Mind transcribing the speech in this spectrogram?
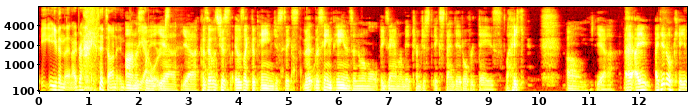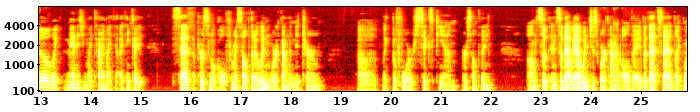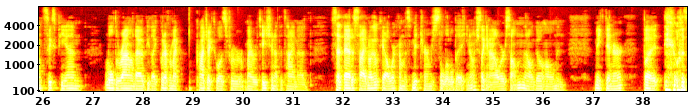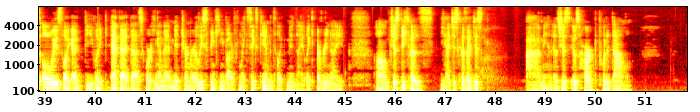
even then, I'd rather get it done in Honestly, three hours. yeah, yeah, because it was just it was like the pain, just ex- the, the same pain as a normal exam or midterm, just extended over days. Like, um, yeah, I I, I did okay though, like managing my time. I th- I think I set a personal goal for myself that I wouldn't work on the midterm, uh, like before six p.m. or something. Um, so and so that way I wouldn't just work on it all day. But that said, like once six p.m. rolled around, I would be like whatever my project was for my rotation at the time. I would set that aside. I'm like, okay, I'll work on this midterm just a little bit, you know, just like an hour or something. Then I'll go home and make dinner. But it was always like I'd be like at that desk working on that midterm, or at least thinking about it from like 6 p.m. until like midnight, like every night. Um, just because, yeah, just because I just, ah, man, it was just it was hard to put it down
